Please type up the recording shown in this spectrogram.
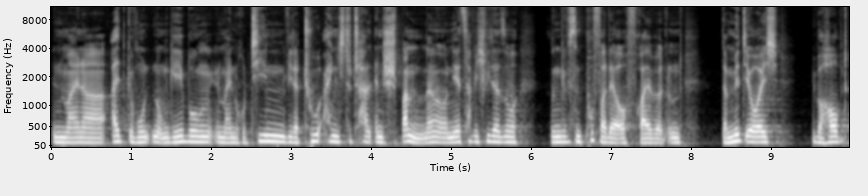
in meiner altgewohnten Umgebung, in meinen Routinen wieder tue, eigentlich total entspannt. Ne? Und jetzt habe ich wieder so, so einen gewissen Puffer, der auch frei wird. Und damit ihr euch überhaupt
